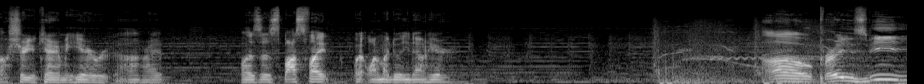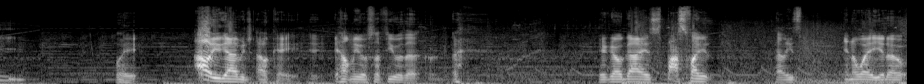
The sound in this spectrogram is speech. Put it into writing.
Oh, sure, you carry me here. Alright. What is this? Boss fight? Wait, what am I doing down here? Oh, praise me! Wait. Oh, you gotta be. Okay, help me with a few of the. Here you go, guys. Boss fight. At least, in a way, you know.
